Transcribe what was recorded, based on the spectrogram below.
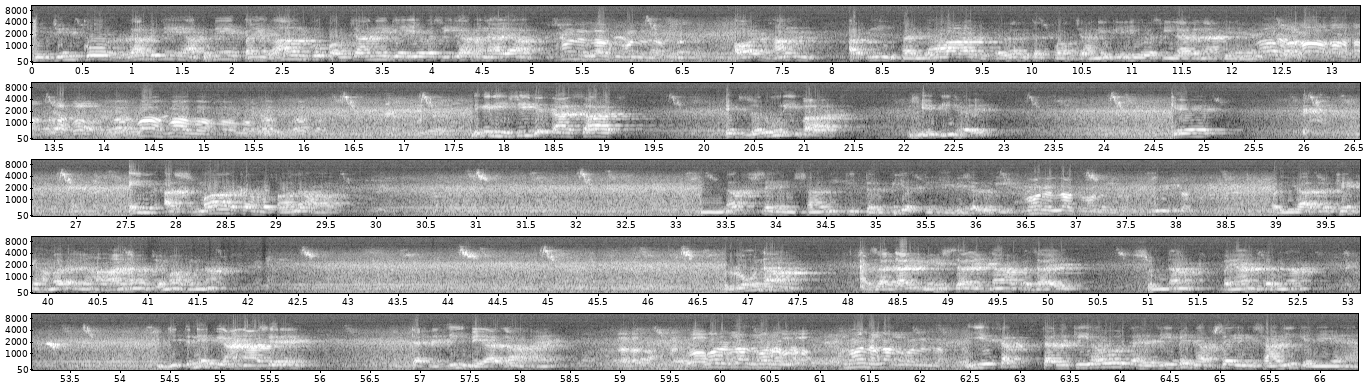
कि जिनको रब ने अपने पैगाम को पहुँचाने के लिए वसीला बनाया। और हम अपनी फरियाद रब तक पहुँचाने के लिए वसीला बनाते हैं। लेकिन इसी के साथ साथ एक ज़रूरी बात ये भी है कि इन असमा का मुताला नफ्स इंसानी की तरबियत के लिए भी ज़रूरी है। और याद रखें कि हमारा यहाँ आना जमा होना रोना आज़ादारी में हिस्सा लेना फजाइल सुनना बयान करना जितने भी अनासर तहजीब आजा है ये सब तजकिया व तहजीब नफ्स इंसानी के लिए है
